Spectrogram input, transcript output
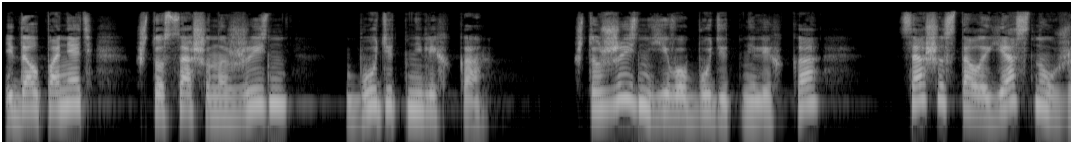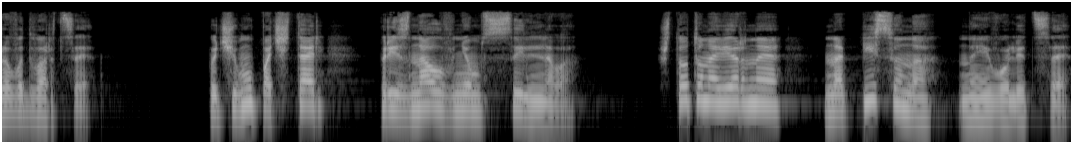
И дал понять, что Сашина жизнь будет нелегка. Что жизнь его будет нелегка — Саше стало ясно уже во дворце. Почему почтарь признал в нем ссыльного? Что-то, наверное, написано на его лице.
